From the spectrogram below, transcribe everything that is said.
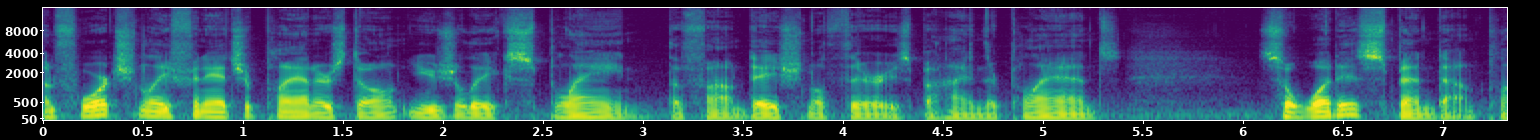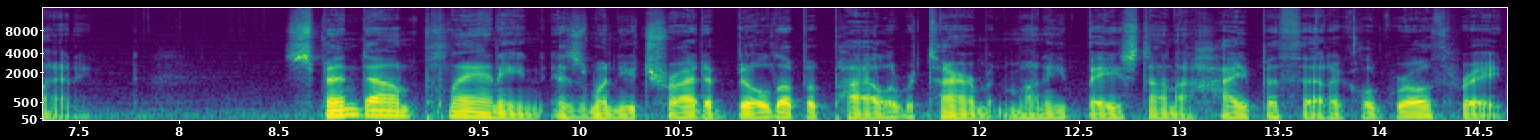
Unfortunately, financial planners don't usually explain the foundational theories behind their plans. So, what is spend down planning? Spend down planning is when you try to build up a pile of retirement money based on a hypothetical growth rate.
